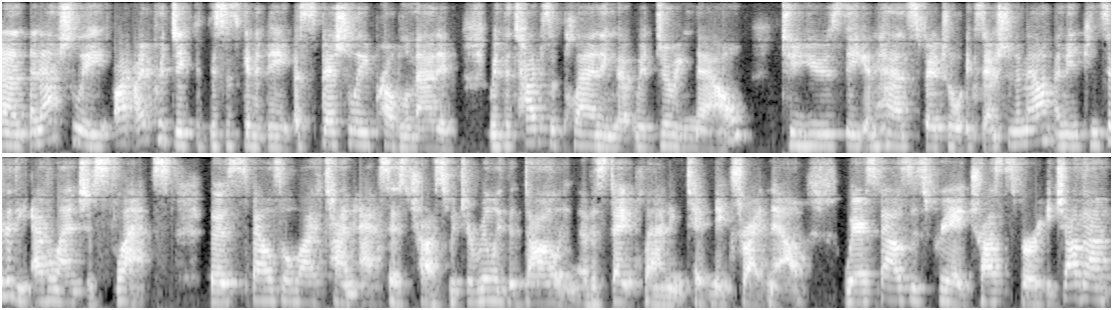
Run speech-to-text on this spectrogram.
And, and actually, I, I predict that this is going to be especially problematic with the types of planning that we're doing now to use the enhanced federal exemption amount. I mean, consider the avalanche of SLATs, those spousal lifetime access trusts, which are really the darling of estate planning techniques right now, where spouses create trusts for each other.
